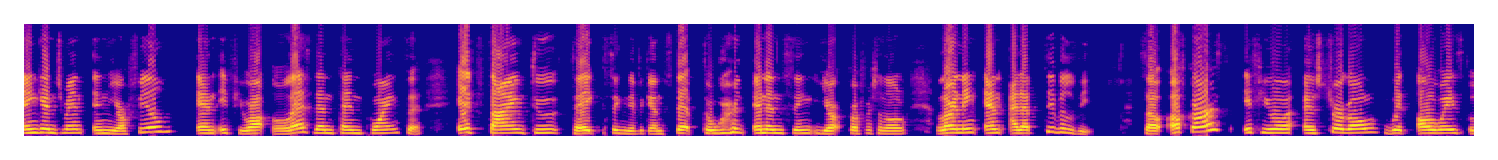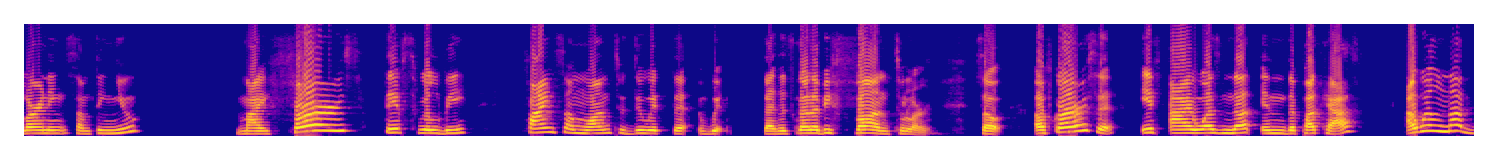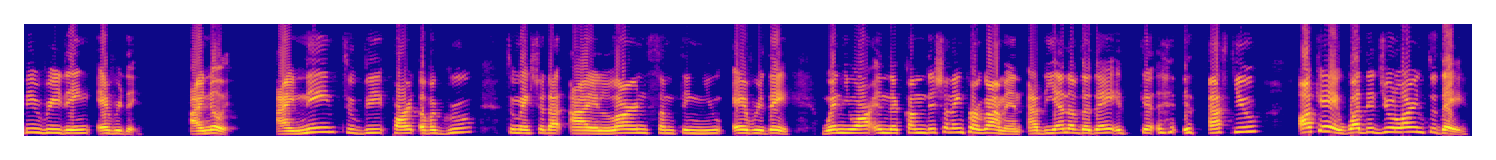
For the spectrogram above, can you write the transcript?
engagement in your field. And if you are less than 10 points, it's time to take significant step toward enhancing your professional learning and adaptability. So, of course, if you uh, struggle with always learning something new, my first tips will be find someone to do it with that it's gonna be fun to learn. So, of course, if I was not in the podcast, I will not be reading every day. I know it. I need to be part of a group to make sure that I learn something new every day. When you are in the conditioning program and at the end of the day, it, it asks you, okay, what did you learn today?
